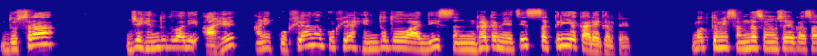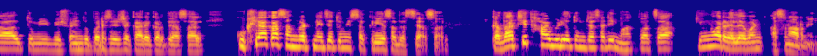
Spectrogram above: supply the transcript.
दुसरा जे हिंदुत्ववादी आहेत आणि कुठल्या ना कुठल्या हिंदुत्ववादी संघटनेचे सक्रिय कार्यकर्ते आहेत मग तुम्ही संघ स्वयंसेवक असाल तुम्ही विश्व हिंदू परिषदेचे कार्यकर्ते असाल कुठल्या का संघटनेचे तुम्ही सक्रिय सदस्य असाल? कदाचित हा व्हिडिओ तुमच्यासाठी महत्त्वाचा किंवा रेलेव्हंट असणार नाही.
